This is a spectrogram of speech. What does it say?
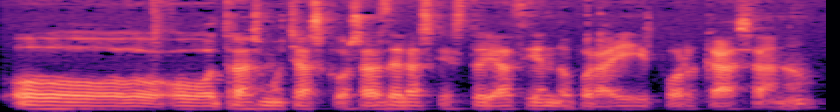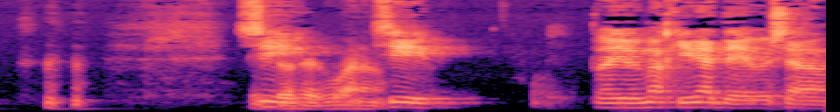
o, otras muchas cosas de las que estoy haciendo por ahí, por casa, ¿no? sí, sí. Pero imagínate, o sea,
